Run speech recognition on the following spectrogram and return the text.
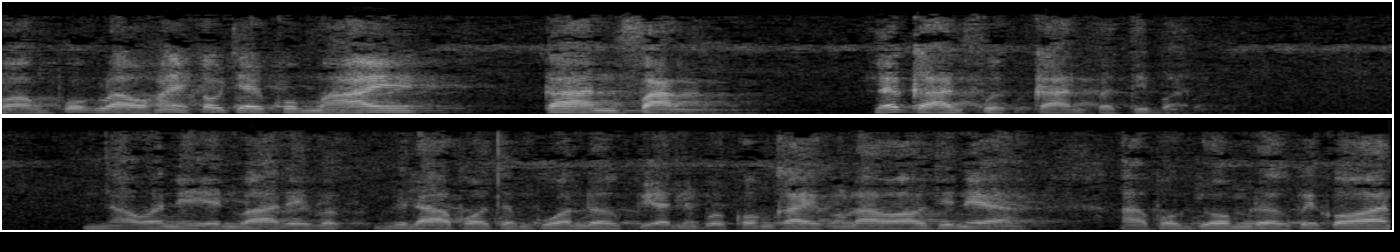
ของพวกเราให้เข้าใจความหมายการฟังและการฝึกการปฏิบัตินาวันนี้เห็นว่าได้เวลาพอสมควรเลิกเปลี่ยนในบทของไกของเราเอาที่เนี้ยพวกโยมเลิกไปก่อน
